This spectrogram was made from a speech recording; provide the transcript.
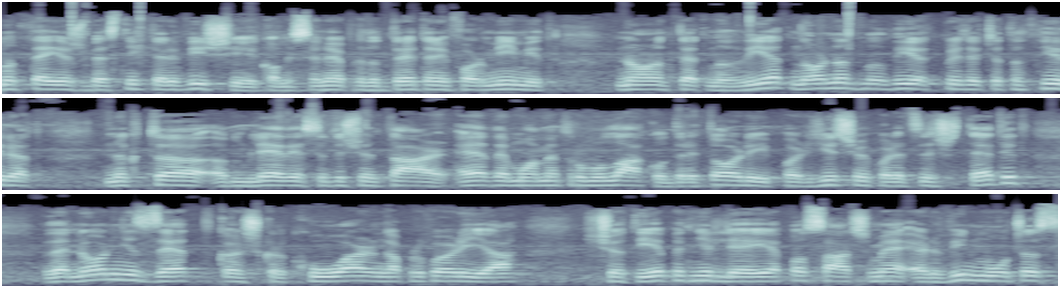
më tej është Besnik Dervishi, komisioner për të drejtën e informimit në orën 18, në orën 19 pritet që të thirret Në këtë mbledhje si dëshmitar edhe Muhamed Rrumullaku, drejtori i Përgjithshëm i Policisë së Shtetit dhe në orën njëzet është kërkuar nga prokuroria që t'i jepet një leje e posaçme Ervin Muçës,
